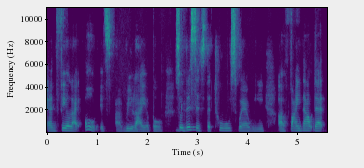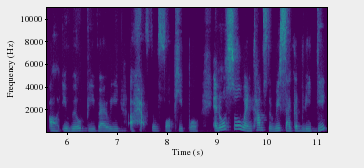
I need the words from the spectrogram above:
and feel like, oh, it's uh, reliable. So this is the tools where we uh, find out that, oh, it will be very uh, helpful for people. And also when it comes to recyclability,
